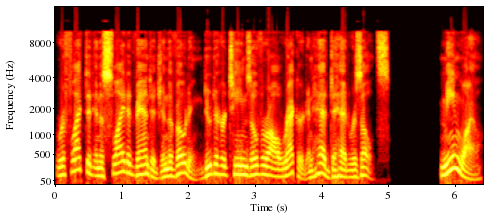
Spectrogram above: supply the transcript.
reflected in a slight advantage in the voting due to her team's overall record and head-to-head results. Meanwhile,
